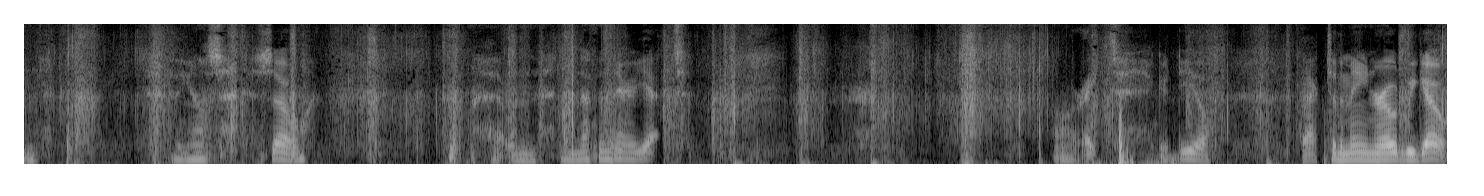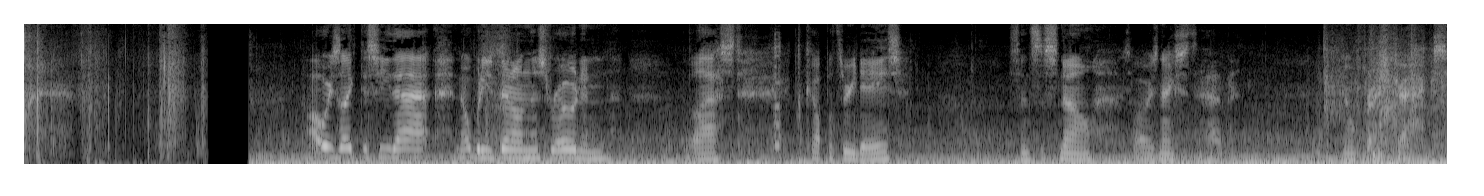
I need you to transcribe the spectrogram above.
and everything else. So, that one, nothing there yet. All right, good deal. Back to the main road we go always like to see that. Nobody's been on this road in the last couple, three days since the snow. It's always nice to have no fresh tracks.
